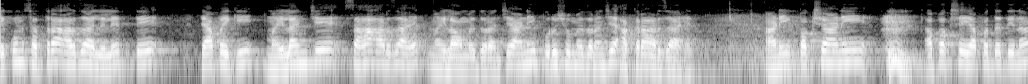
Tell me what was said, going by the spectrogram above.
एकूण सतरा अर्ज आलेले आहेत. ते त्यापैकी महिलांचे सहा अर्ज आहेत महिला उमेदवारांचे आणि पुरुष उमेदवारांचे अकरा अर्ज आहेत. आणि पक्ष आणि अपक्ष या पद्धतीनं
